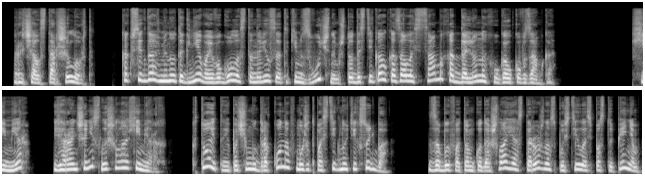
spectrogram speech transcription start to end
– рычал старший лорд. Как всегда, в минуты гнева его голос становился таким звучным, что достигал, казалось, самых отдаленных уголков замка. «Химер? Я раньше не слышала о химерах. Кто это и почему драконов может постигнуть их судьба? Забыв о том, куда шла, я осторожно спустилась по ступеням,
